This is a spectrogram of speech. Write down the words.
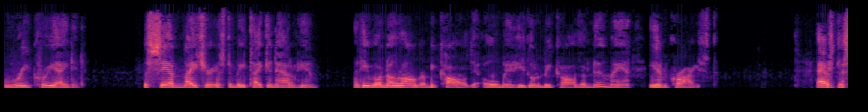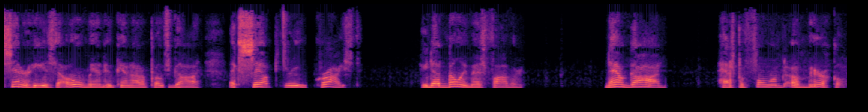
recreated. The sin nature is to be taken out of him, and he will no longer be called the old man. He's going to be called the new man in Christ. As the sinner, he is the old man who cannot approach God except through Christ. He doesn't know him as Father. Now God has performed a miracle.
